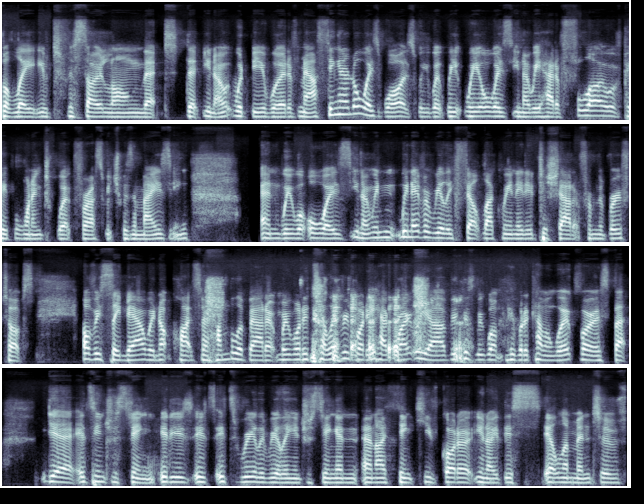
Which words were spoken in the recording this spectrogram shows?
believed for so long that that you know it would be a word of mouth thing. And it always was. We we, we always you know we had a flow of people wanting to work for us which was amazing and we were always, you know, we, we never really felt like we needed to shout it from the rooftops. Obviously, now we're not quite so humble about it, and we want to tell everybody how great we are because we want people to come and work for us. But yeah, it's interesting. It is. It's it's really really interesting, and and I think you've got a you know this element of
